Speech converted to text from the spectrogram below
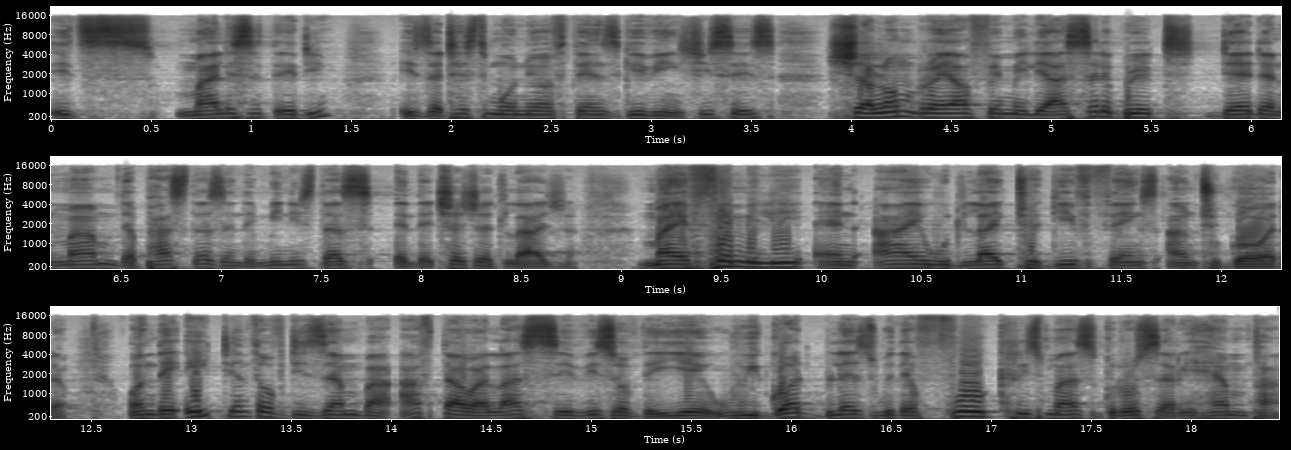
it's Malice Teddy, is a testimony of thanksgiving. She says, Shalom, royal family. I celebrate dad and mom, the pastors and the ministers, and the church at large. My family and I would like to give thanks unto God. On the 18th of December, after our last service of the year, we got blessed with a full Christmas grocery hamper.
